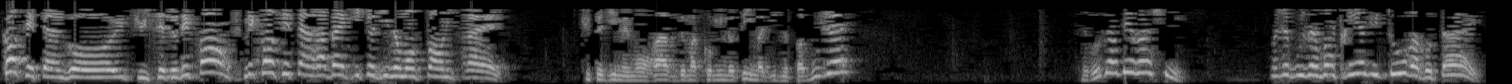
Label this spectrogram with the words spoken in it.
Quand c'est un goy, tu sais te défendre. Mais quand c'est un rabbin qui te dit ne monte pas en Israël, tu te dis mais mon rave de ma communauté il m'a dit de ne pas bouger. Regardez Rashi. Moi, je vous invente rien du tout, Rabotai.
